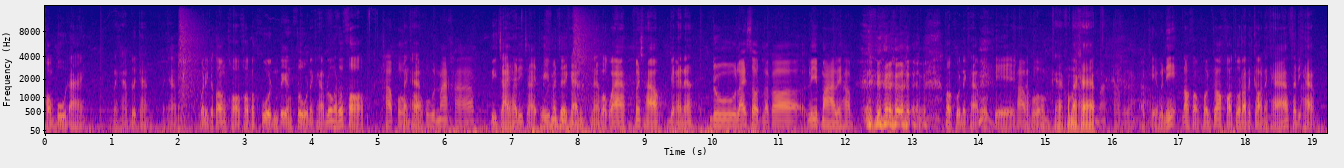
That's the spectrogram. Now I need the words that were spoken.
ของบูได้ นะครับด้วยกันนะครับ วันนี้ก็ต้องขอขอบพระคุณไปยังสูตรนะครับร่วมมาทดสอบ ครับผมนะขครัอบ บพระคุณมากครับ ดีใจฮะดีใจที่มาเจอกันนะบอกว่าเมื่อเช้ายังไงนะ ดูไลฟ์สดแล้วก็รีบมาเลยครับ ขอบคุณนะครับ โอเคครับผม ครับขอบคุณมากครับมากครับอาจารย์ โอเค วันนี้เราสองคนก็ขอตัวลาไปก่อนนะครับ สวัสดีครับ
